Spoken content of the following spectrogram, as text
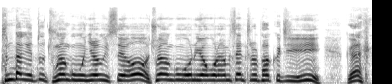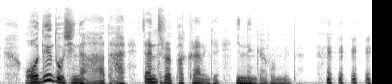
분당에도 중앙공원이라고 있어요. 중앙공원을 영어로 하면 센트럴파크지. 그냥 어느 도시나 다 센트럴파크라는 게 있는가 봅니다.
